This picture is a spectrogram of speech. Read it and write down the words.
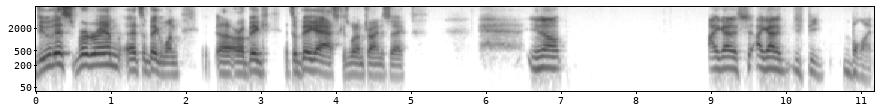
do this, Verderame? That's a big one, uh, or a big. It's a big ask, is what I'm trying to say. You know, I gotta, I gotta just be blunt.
